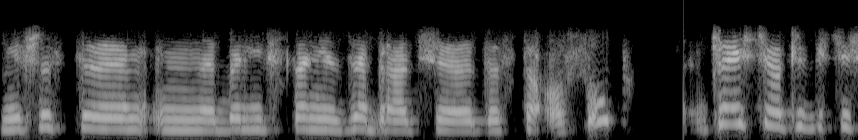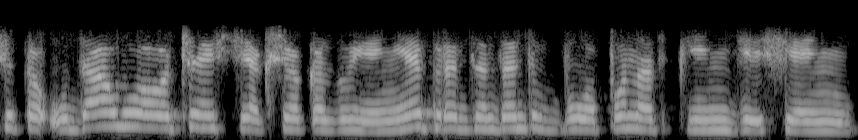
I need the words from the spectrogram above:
Nie wszyscy mm, byli w stanie zebrać te 100 osób. Części oczywiście się to udało, części jak się okazuje nie. Pretendentów było ponad 50.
